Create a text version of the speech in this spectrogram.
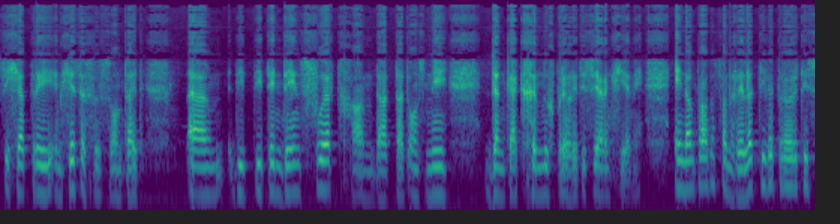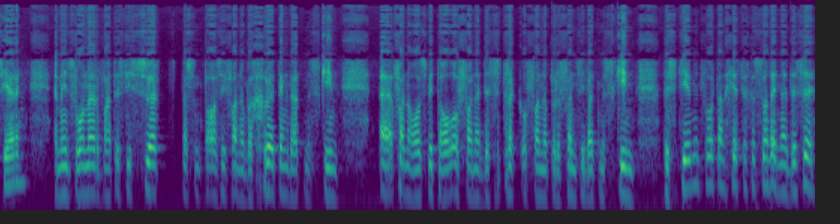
psigiatrie en geestelike gesondheid ehm um, die die tendens voortgaan dat dat ons nie dink ek genoeg prioritisering gee nie. En dan praat ons van relatiewe prioritisering. 'n Mens wonder wat is die soort persentasie van 'n begroting dat miskien uh, van 'n hospitaal of van 'n distrik of van 'n provinsie wat miskien bestee moet word aan geestelike gesondheid. Nou dis 'n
